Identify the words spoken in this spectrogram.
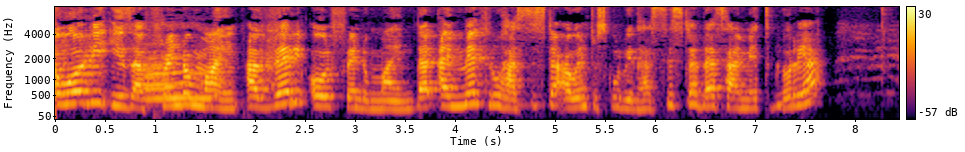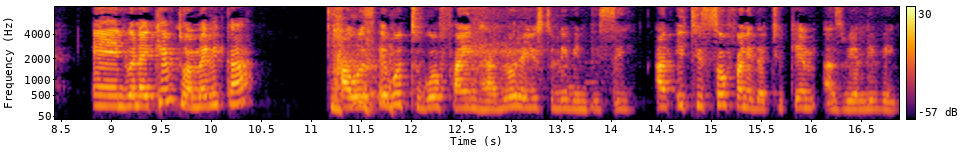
Awori is a friend of mine, a very old friend of mine that I met through her sister. I went to school with her sister. That's how I met Gloria. And when I came to America, I was able to go find her. Gloria used to live in DC. And it is so funny that you came as we are living.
